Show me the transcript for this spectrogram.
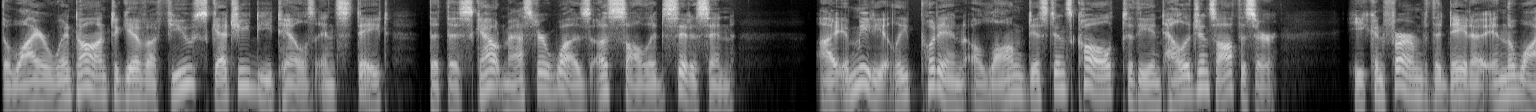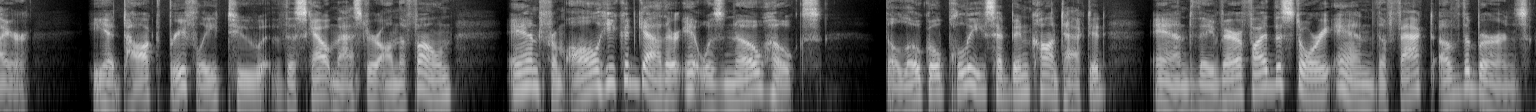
The wire went on to give a few sketchy details and state that the scoutmaster was a solid citizen. I immediately put in a long distance call to the intelligence officer. He confirmed the data in the wire. He had talked briefly to the scoutmaster on the phone, and from all he could gather, it was no hoax. The local police had been contacted, and they verified the story and the fact of the burns.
